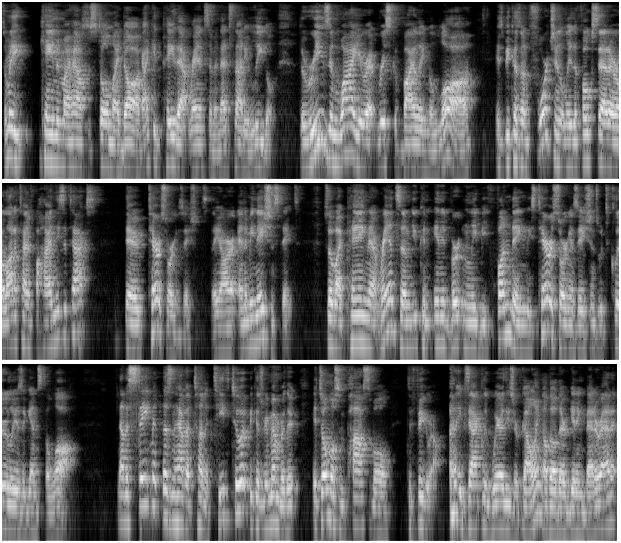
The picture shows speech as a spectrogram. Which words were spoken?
Somebody came in my house and stole my dog. I could pay that ransom, and that's not illegal. The reason why you're at risk of violating the law is because unfortunately, the folks that are a lot of times behind these attacks, they're terrorist organizations. They are enemy nation states. So by paying that ransom, you can inadvertently be funding these terrorist organizations, which clearly is against the law. Now, the statement doesn't have a ton of teeth to it because remember, it's almost impossible to figure out exactly where these are going, although they're getting better at it.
